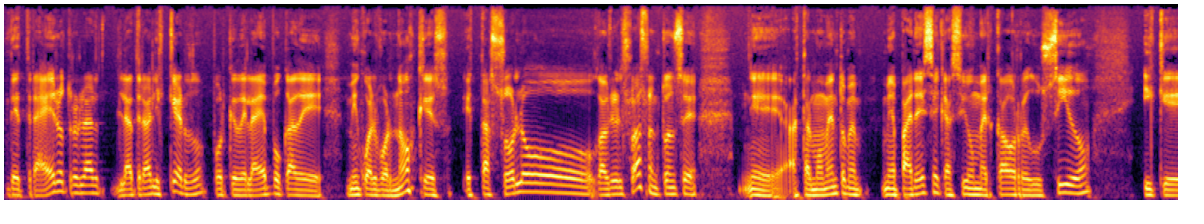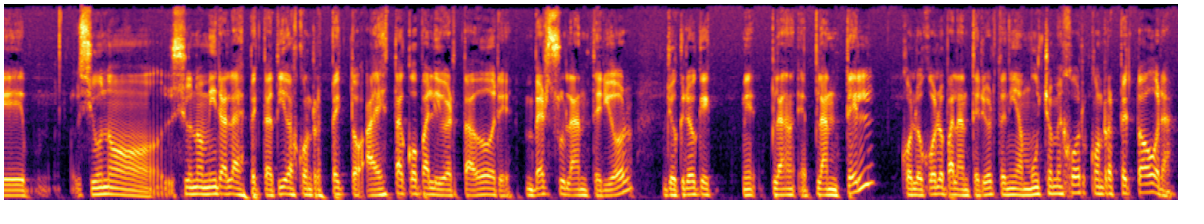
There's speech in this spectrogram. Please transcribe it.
de traer otro la- lateral izquierdo, porque de la época de Mico Albornoz, que es- está solo Gabriel Suazo, entonces eh, hasta el momento me, me parece que ha sido un mercado reducido y que si uno si uno mira las expectativas con respecto a esta Copa Libertadores versus la anterior, yo creo que eh, plan- eh, plantel Colo Colo para la anterior tenía mucho mejor con respecto a ahora.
